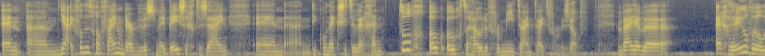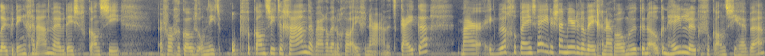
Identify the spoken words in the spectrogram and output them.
En um, ja, ik vond het gewoon fijn om daar bewust mee bezig te zijn. En die connectie te leggen. En toch ook oog te houden voor me-time, tijd voor mezelf. En wij hebben echt heel veel leuke dingen gedaan. We hebben deze vakantie ervoor gekozen om niet op vakantie te gaan. Daar waren we nog wel even naar aan het kijken. Maar ik dacht opeens, hé, hey, er zijn meerdere wegen naar Rome. We kunnen ook een hele leuke vakantie hebben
